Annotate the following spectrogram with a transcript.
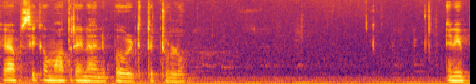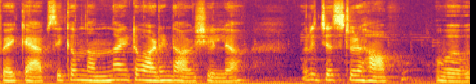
ക്യാപ്സിക്കം മാത്രമേ ഞാനിപ്പോൾ എടുത്തിട്ടുള്ളൂ. ഇനിയിപ്പോൾ ക്യാപ്സിക്കം നന്നായിട്ട് വാടേണ്ട ആവശ്യമില്ല. ഒരു ജസ്റ്റ് ഒരു ഹാഫ് വേവ്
